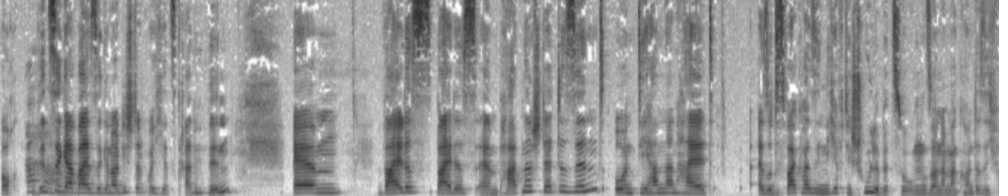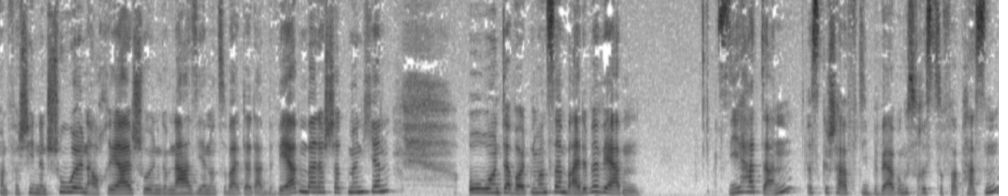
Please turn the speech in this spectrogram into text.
auch Aha. witzigerweise genau die Stadt, wo ich jetzt gerade mhm. bin. Ähm, weil das beides ähm, Partnerstädte sind und die haben dann halt also das war quasi nicht auf die Schule bezogen, sondern man konnte sich von verschiedenen Schulen, auch Realschulen, Gymnasien und so weiter, da bewerben bei der Stadt München. Und da wollten wir uns dann beide bewerben. Sie hat dann es geschafft, die Bewerbungsfrist zu verpassen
